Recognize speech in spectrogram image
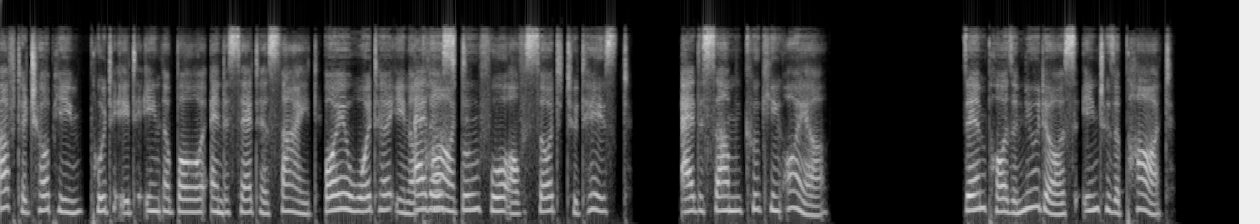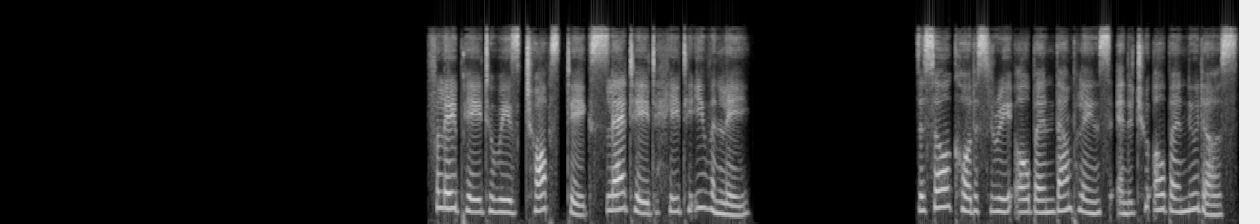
After chopping, put it in a bowl and set aside. Boil water in a Add pot. Add a spoonful of salt to taste. Add some cooking oil. Then pour the noodles into the pot. Flip it with chopsticks. Let it heat evenly. The so-called three open dumplings and two open noodles.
